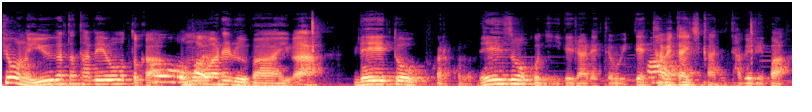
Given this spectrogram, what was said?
今日の夕方食べようとか思われる場合は、冷凍庫からこの冷蔵庫に入れられておいて、はい食べたい時間に食べれば、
